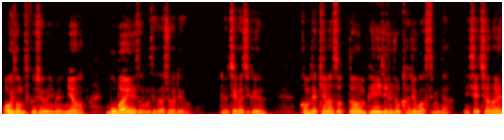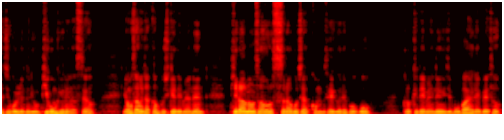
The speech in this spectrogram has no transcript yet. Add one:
어디서 검색하셔야 되냐면요. 모바일에서 검색을 하셔야 돼요. 그래서 제가 지금 검색해놨었던 페이지를 좀 가지고 왔습니다. 예, 제 채널에 지금 올려놓은 비공개로 해놨어요. 영상을 잠깐 보시게 되면은 티라노사우루스라고 제가 검색을 해보고 그렇게 되면은 이제 모바일 앱에서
